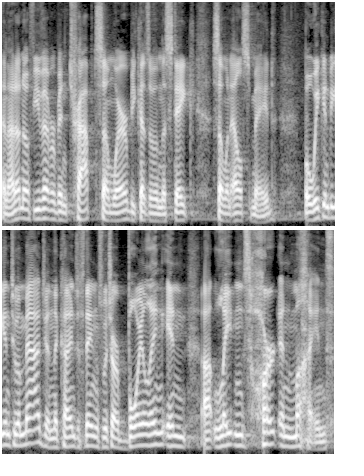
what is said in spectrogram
And I don't know if you've ever been trapped somewhere because of a mistake someone else made. But we can begin to imagine the kinds of things which are boiling in uh, Leighton's heart and mind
